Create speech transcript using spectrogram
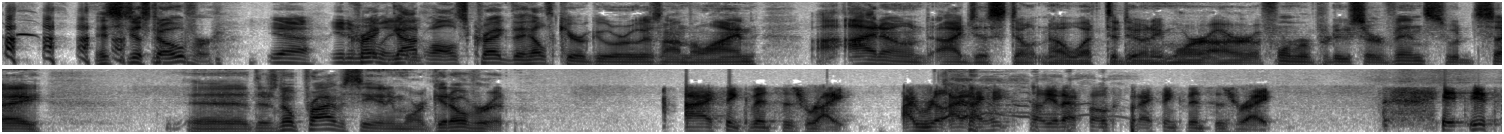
it's just over. Yeah, Craig really Gottwals, Craig, the healthcare guru, is on the line. I don't. I just don't know what to do anymore. Our former producer Vince would say, uh, "There's no privacy anymore. Get over it." I think Vince is right. I really. I, I hate to tell you that, folks, but I think Vince is right. It,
